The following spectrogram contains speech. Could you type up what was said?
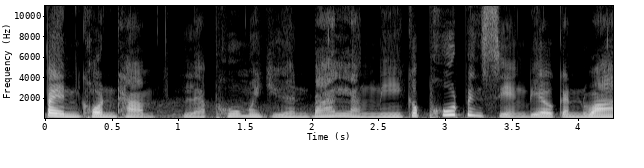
เป็นคนทำและผู้มาเยือนบ้านหลังนี้ก็พูดเป็นเสียงเดียวกันว่า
